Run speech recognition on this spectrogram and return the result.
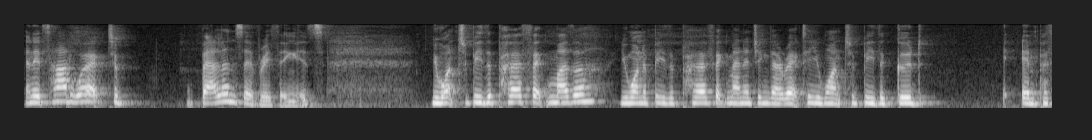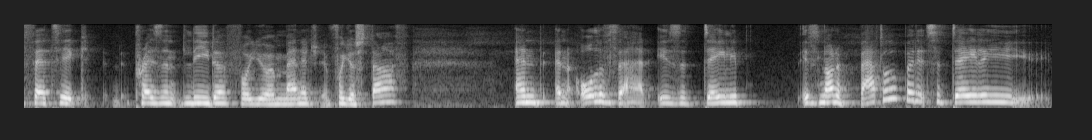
and it's hard work to balance everything. It's you want to be the perfect mother, you want to be the perfect managing director, you want to be the good, empathetic, present leader for your manage for your staff, and, and all of that is a daily, it's not a battle, but it's a daily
